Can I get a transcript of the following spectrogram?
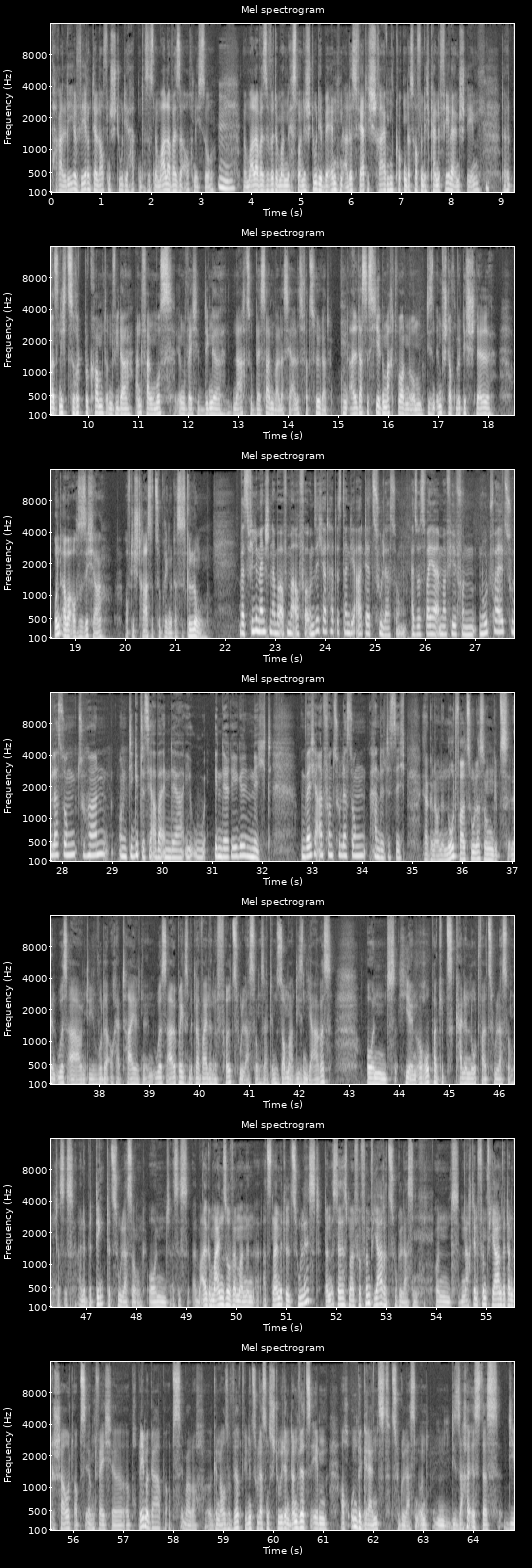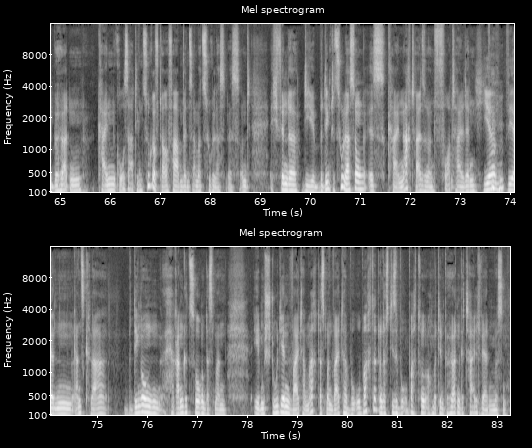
parallel während der laufenden Studie hatten. Das ist normalerweise auch nicht so. Mhm. Normalerweise würde man erstmal eine Studie beenden, alles fertig schreiben, gucken, dass hoffentlich keine Fehler entstehen, damit man es nicht zurückbekommt und wieder anfangen muss, irgendwelche Dinge nachzubessern, weil das ja alles verzögert. Und all das ist hier gemacht worden, um diesen Impfstoff möglichst schnell und aber auch sicher auf die Straße zu bringen. Und das ist gelungen. Was viele Menschen aber offenbar auch verunsichert hat, ist dann die Art der Zulassung. Also es war ja immer viel von Notfallzulassungen zu hören und die gibt es ja aber in der EU in der Regel nicht. Um welche Art von Zulassung handelt es sich? Ja, genau. Eine Notfallzulassung gibt es in den USA und die wurde auch erteilt. In den USA übrigens mittlerweile eine Vollzulassung seit dem Sommer diesen Jahres. Und hier in Europa gibt es keine Notfallzulassung. Das ist eine bedingte Zulassung. Und es ist im Allgemeinen so, wenn man ein Arzneimittel zulässt, dann ist das erstmal für fünf Jahre zugelassen. Und nach den fünf Jahren wird dann geschaut, ob es irgendwelche äh, Probleme gab, ob es immer noch äh, genauso wirkt wie in den Zulassungsstudien. Dann wird es eben auch unbegrenzt zugelassen. Und die Sache ist, dass die Behörden keinen großartigen Zugriff darauf haben, wenn es einmal zugelassen ist. Und ich finde, die bedingte Zulassung ist kein Nachteil, sondern Vorteil, denn hier mhm. werden ganz klar Bedingungen herangezogen, dass man eben Studien weitermacht, dass man weiter beobachtet und dass diese Beobachtungen auch mit den Behörden geteilt werden müssen.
